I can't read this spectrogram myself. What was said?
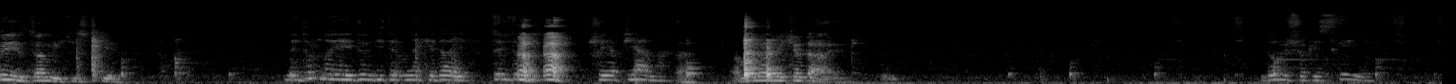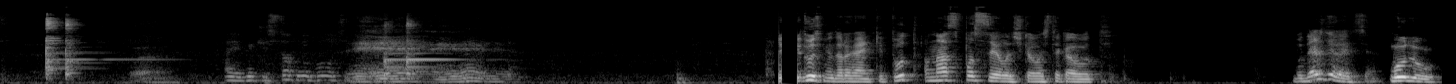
Ти самі кістки. Не дурно я йду, вітер мене кидає. Хтось думає, що я п'яна. А мене не кидає. Добре, що кістки є. А якби кісток не було, це. Дідусь, мій дорогенький, тут у нас посилочка ось така от. Будеш дивитися? Буду.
